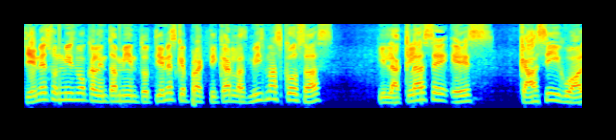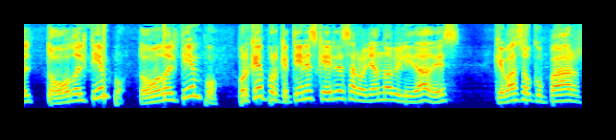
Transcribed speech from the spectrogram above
tienes un mismo calentamiento, tienes que practicar las mismas cosas y la clase es casi igual todo el tiempo, todo el tiempo. ¿Por qué? Porque tienes que ir desarrollando habilidades que vas a ocupar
